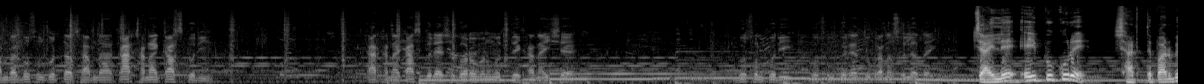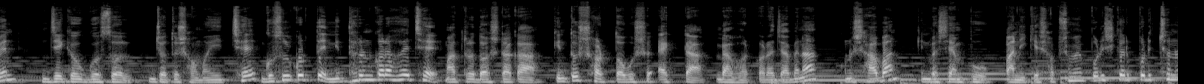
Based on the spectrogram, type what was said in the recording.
আমরা গোসল করতে আসি, আমরা কারখানায় কাজ করি। কারখানায় কাজ করে এসে গরমের মধ্যে এখানে এসে গোসল করি, গোসল করে দোকানে চলে যাই। চাইলে এই পুকুরে সারতে পারবেন যে কেউ গোসল, যত সময় ইচ্ছে গোসল করতে নির্ধারণ করা হয়েছে মাত্র দশ টাকা, কিন্তু শর্ত অবশ্য একটা, ব্যবহার করা যাবে না। কোনো সাবান কিংবা শ্যাম্পু পানিকে সবসময় পরিষ্কার পরিচ্ছন্ন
